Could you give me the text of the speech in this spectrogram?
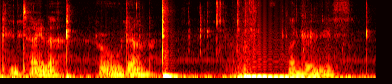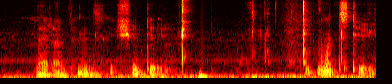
container are all done. Wondering if that opens. It should do. It wants to.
